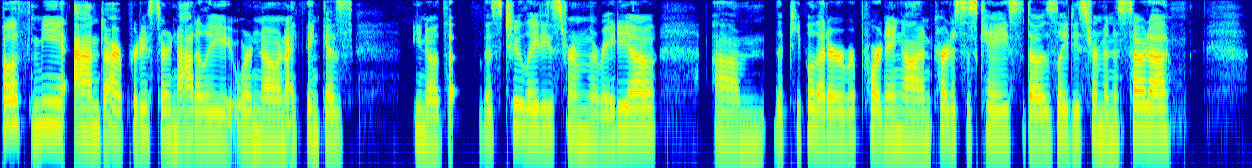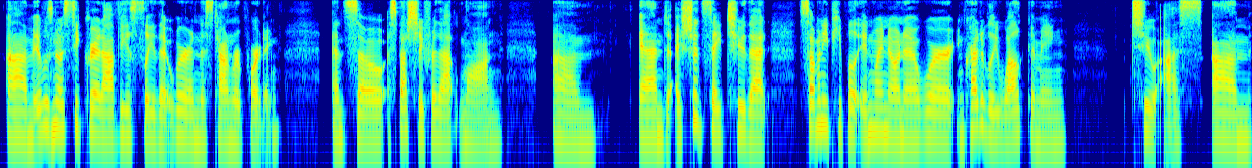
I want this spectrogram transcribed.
both me and our producer Natalie were known, I think, as, you know, the, those two ladies from the radio um, the people that are reporting on Curtis's case, those ladies from Minnesota. Um, it was no secret, obviously, that we're in this town reporting. And so, especially for that long. Um, and I should say, too, that so many people in Winona were incredibly welcoming to us um,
